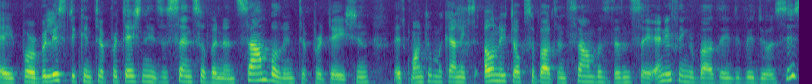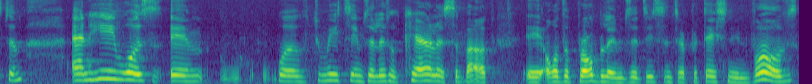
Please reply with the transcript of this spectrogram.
a probabilistic interpretation in the sense of an ensemble interpretation, that quantum mechanics only talks about ensembles, doesn't say anything about the individual system. And he was, um, well, to me it seems a little careless about uh, all the problems that this interpretation involves.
